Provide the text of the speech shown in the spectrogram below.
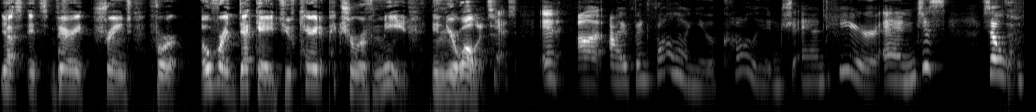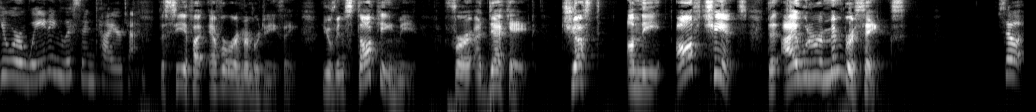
Yes, it's very strange. For over a decade, you've carried a picture of me in your wallet. Yes. And uh, I've been following you, college and here, and just So you were waiting this entire time. to see if I ever remembered anything. You've been stalking me for a decade, just on the off chance that I would remember things. So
